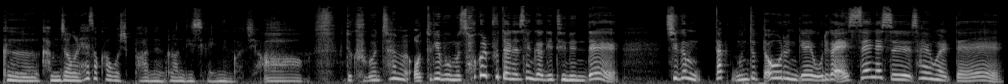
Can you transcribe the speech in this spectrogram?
그 감정을 해석하고 싶어 하는 그런 니즈가 있는 거죠. 아, 근데 그건 참 어떻게 보면 서글프다는 생각이 드는데 지금 딱 문득 떠오른 게 우리가 SNS 사용할 때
